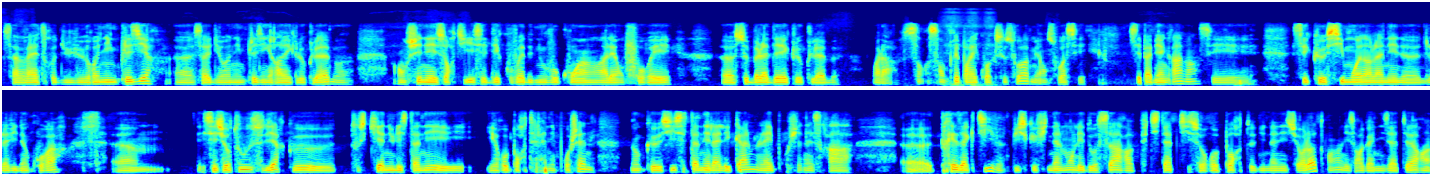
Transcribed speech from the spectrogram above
Ça va être du running plaisir. Ça va être du running plaisir avec le club. enchaîner les sorties, de découvrir des nouveaux coins, aller en forêt, se balader avec le club voilà, sans, préparer quoi que ce soit, mais en soi, c'est c'est pas bien grave. Hein, c'est c'est que six mois dans l'année de, la vie d'un coureur. Euh, et c'est surtout se dire que tout ce qui est annulé cette année est, reporté l'année prochaine. Donc euh, si cette année-là elle est calme, l'année prochaine elle sera euh, très active, puisque finalement les dossards petit à petit se reportent d'une année sur l'autre. Hein. Les organisateurs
